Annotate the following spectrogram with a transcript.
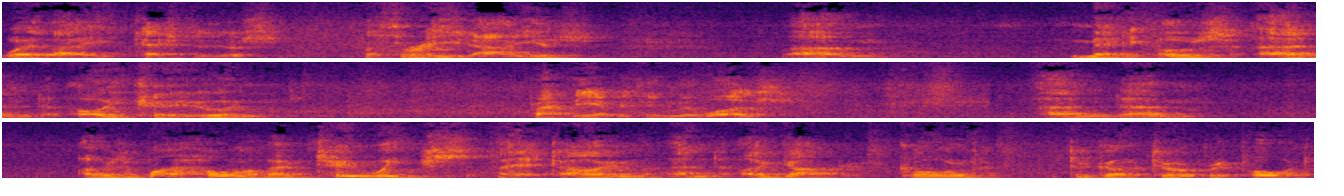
where they tested us for three days, um, medicals and IQ and practically everything there was. And um, I was home about two weeks at that time, and I got called to go to a report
